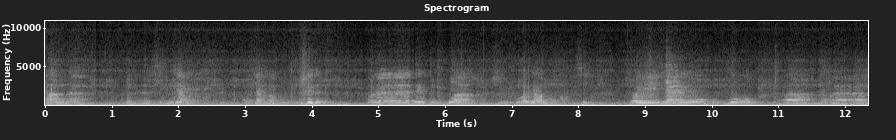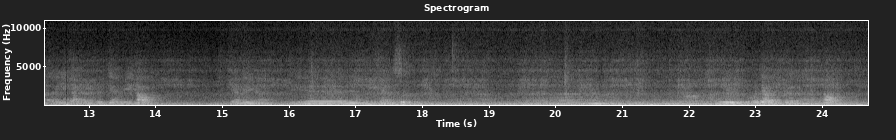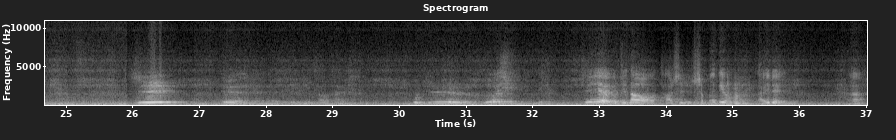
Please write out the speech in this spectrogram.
山呢，呃，形象好像个鼓似的。呃，这鼓啊是佛教中法器，所以既然有鼓啊，那么可以在这是建立道，建立呢这个涌泉寺，呃，成为佛教一个道，是呃这个灵桥禅师不知何许人也，不知道他是什么地方来的人，啊，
